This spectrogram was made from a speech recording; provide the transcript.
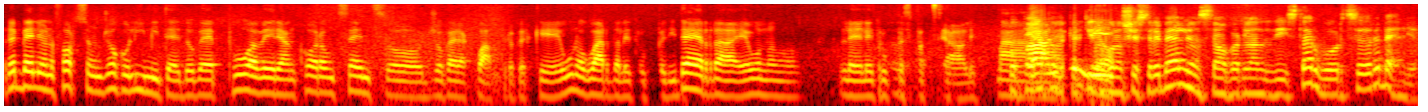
Rebellion forse è un gioco limite dove può avere ancora un senso giocare a 4, perché uno guarda le truppe di terra e uno le, le truppe spaziali. Ma Poppato, per chi non conoscesse Rebellion, stiamo parlando di Star Wars Rebellion.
